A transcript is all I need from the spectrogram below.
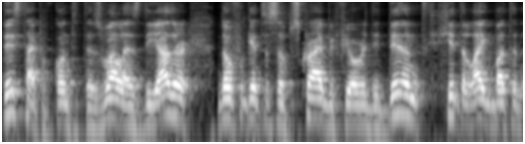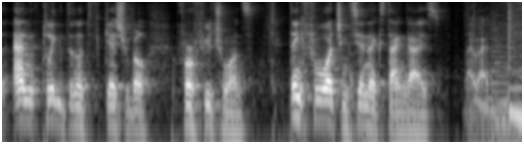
this type of content as well as the other, don't forget to subscribe if you already didn't, hit the like button and click the notification bell for future ones. Thank you for watching, see you next time guys, bye bye.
